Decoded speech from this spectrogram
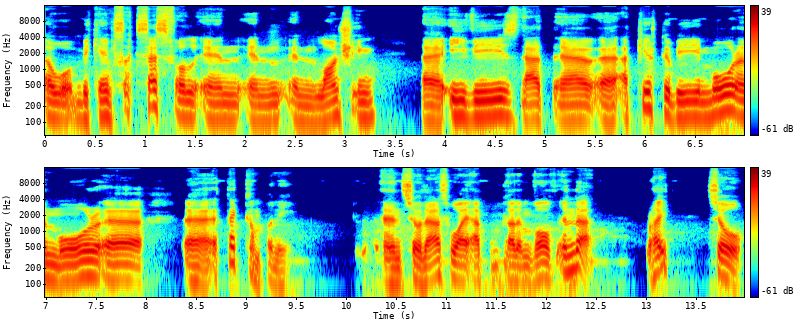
uh, became successful in in in launching uh, EVs that appear to be more and more a tech company, and so that's why Apple got involved in that, right? So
